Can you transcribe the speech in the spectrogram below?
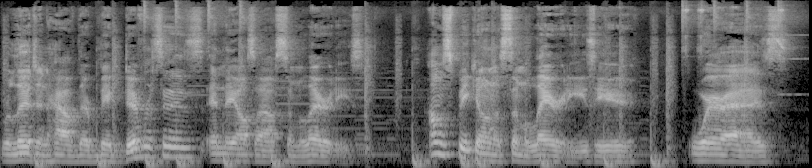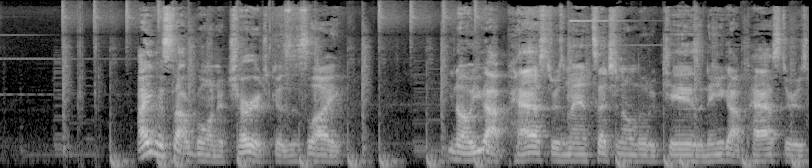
religion have their big differences and they also have similarities. I'm speaking on the similarities here, whereas I even stopped going to church because it's like, you know, you got pastors, man, touching on little kids, and then you got pastors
